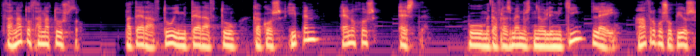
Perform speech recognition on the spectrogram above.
θανάτο θανατούσθο πατέρα αυτού ή μητέρα αυτού κακός είπεν, ένοχος έστε. Που μεταφρασμένος στην νεοελληνική λέει άνθρωπος ο οποίος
